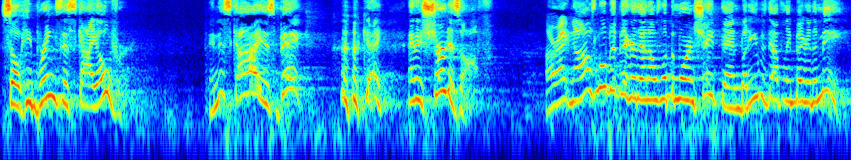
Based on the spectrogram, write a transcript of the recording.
So he brings this guy over. And this guy is big, okay? And his shirt is off. All right, now I was a little bit bigger then, I was a little bit more in shape then, but he was definitely bigger than me.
